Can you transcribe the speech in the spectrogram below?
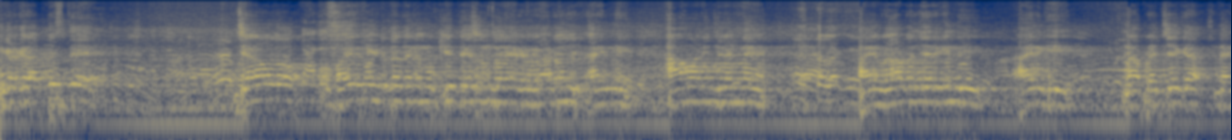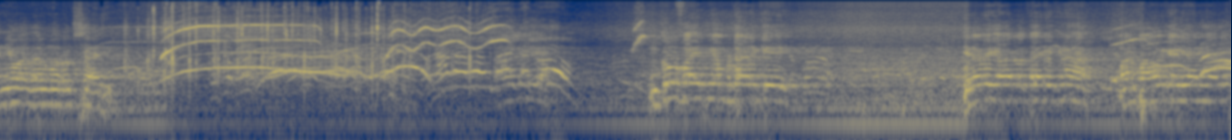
ఇక్కడికి రప్పిస్తే జనంలో ఒక ఫైర్ నిండుతుందనే ముఖ్య ఉద్దేశంతో ఇక్కడ రావడం ఆయన్ని ఆహ్వానించిన ఆయన రావడం జరిగింది. ఆయనకి నా ప్రత్యేక ధన్యవాదాలు మరొకసారి. ఇంకో ఫైర్ నింపడానికి ఇరవై ఆరో తారీఖున మన పవన్ కళ్యాణ్ గారు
